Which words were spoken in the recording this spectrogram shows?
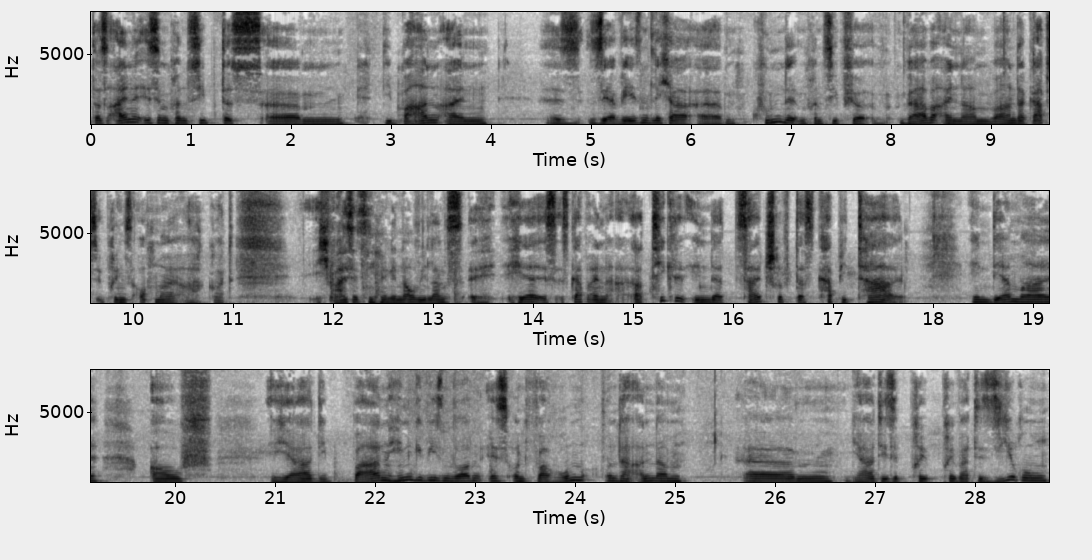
das eine ist im Prinzip, dass ähm, die Bahn ein sehr wesentlicher äh, Kunde im Prinzip für Werbeeinnahmen waren. Da gab es übrigens auch mal, ach Gott, ich weiß jetzt nicht mehr genau, wie lang es äh, her ist. Es gab einen Artikel in der Zeitschrift Das Kapital, in der mal auf ja die Bahn hingewiesen worden ist und warum unter anderem ähm, ja diese Pri Privatisierung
